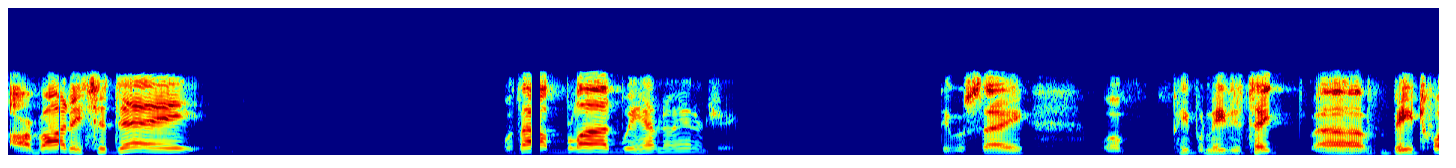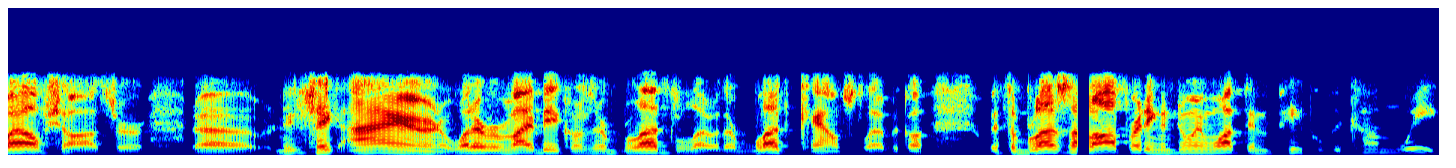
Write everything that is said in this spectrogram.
Our body today, without blood, we have no energy. People say, well, people need to take uh, B12 shots or uh, need to take iron or whatever it might be because their blood's low, their blood count's low. Because if the blood's not operating and doing what, then people become weak.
